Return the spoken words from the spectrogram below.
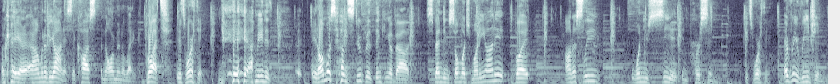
Okay, I'm gonna be honest, it costs an arm and a leg, but it's worth it. I mean, it almost sounds stupid thinking about spending so much money on it, but honestly, when you see it in person, it's worth it. Every region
